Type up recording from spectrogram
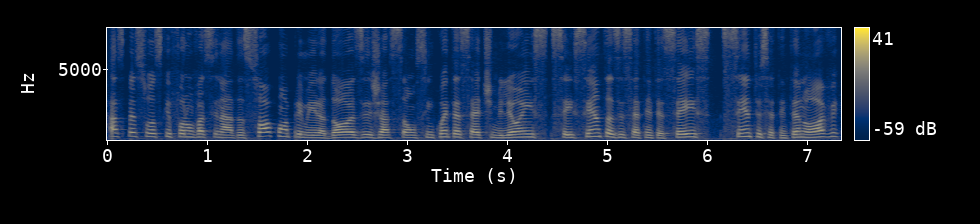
As pessoas que foram vacinadas só com a primeira dose já são 57 milhões 676 179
